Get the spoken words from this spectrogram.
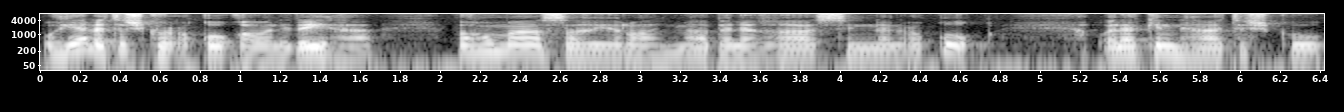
وهي لا تشكو عقوق ولديها فهما صغيران ما بلغا سن العقوق ولكنها تشكو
